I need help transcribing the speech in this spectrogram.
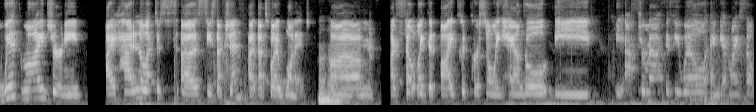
with my journey, I had an elective uh, C-section. Uh, that's what I wanted. Mhm. Um, I felt like that I could personally handle the the aftermath, if you will, and get myself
